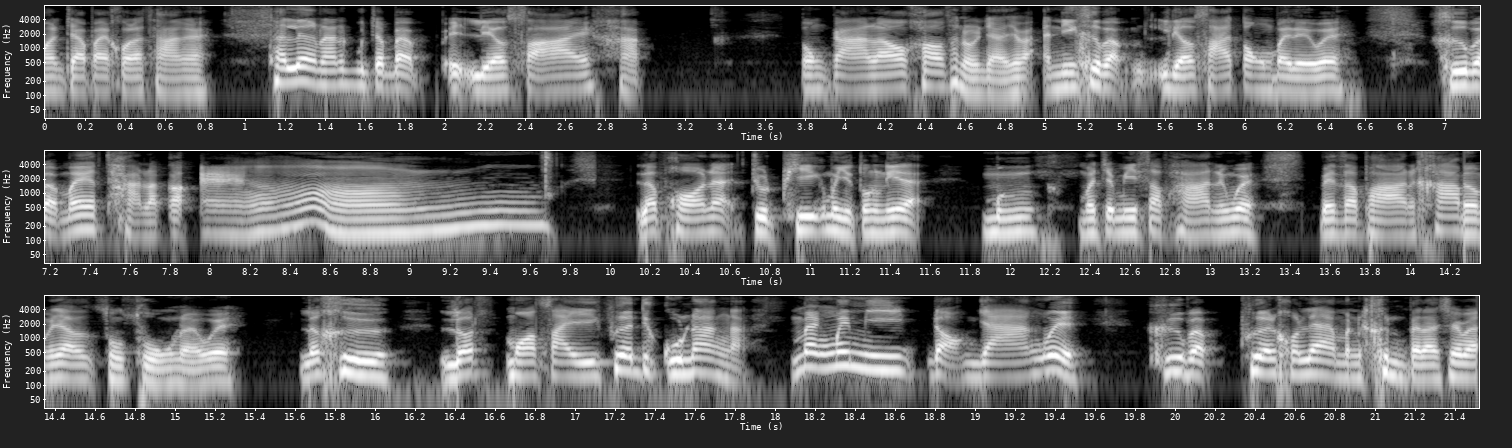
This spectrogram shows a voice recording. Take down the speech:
มันจะไปคนละทางไงถ้าเรื่องนั้นกูจะแบบเลี้ยวซ้ายหักตรงกลางแล้วเข้าถนนใหญ่ใช่ปะอันนี้คือแบบเลี้ยวซ้ายตรงไปเลยเว้ยคือแบบไม่ทันแล้วก็อ้าวแล้วพอเนี่ยจุดพีคมันอยู่ตรงนี้แหละมึงมันจะมีสะพานนึงเว้ยเป็นสะพานข้ามมันจะสูงๆหน่อยเว้ย แล้วคือรถมอไซค์เพื่อนที่กูนั่งอะแม่งไม่มีดอกยางเว้ยคือแบบเพื่อนคนแรกมันขึ้นไปแล้วใช่ไหม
